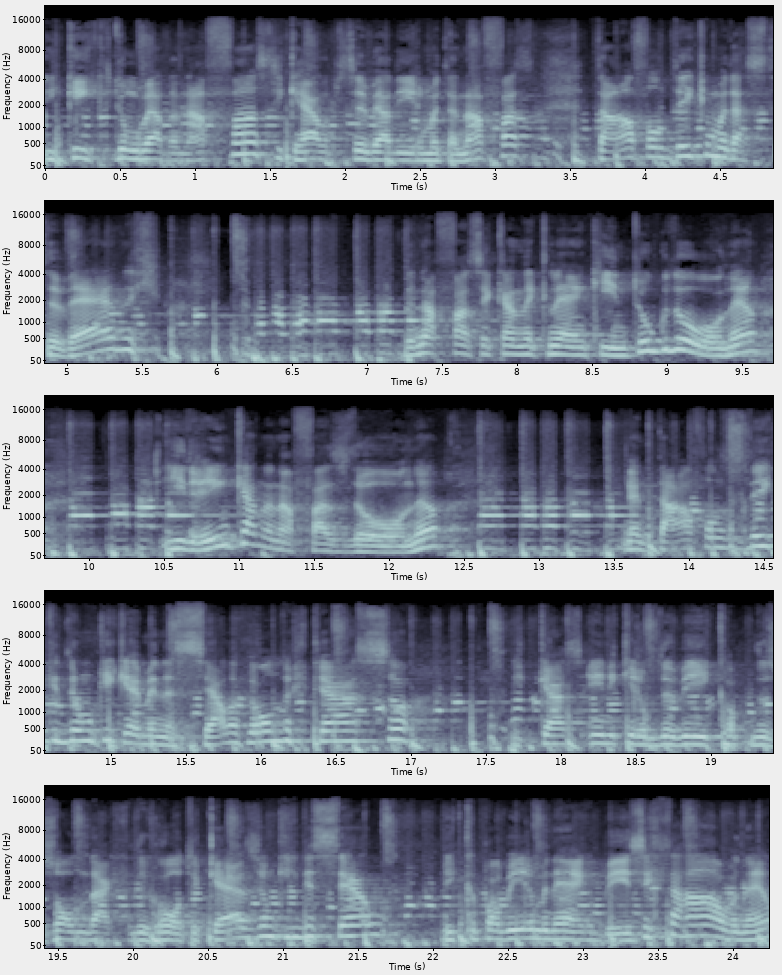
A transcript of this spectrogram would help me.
Ik, ik doe wel de afwas, ik help ze wel hier met de afwas. Tafel dekken, maar dat is te weinig. De afwas kan een klein kind ook doen. Iedereen kan een afwas doen. Hè? En tafels dekken doe ik. En met een grondig. Ik kuis één keer op de week op de zondag de grote kuis doe ik de cel. Ik probeer mijn eigen bezig te houden. Hè.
